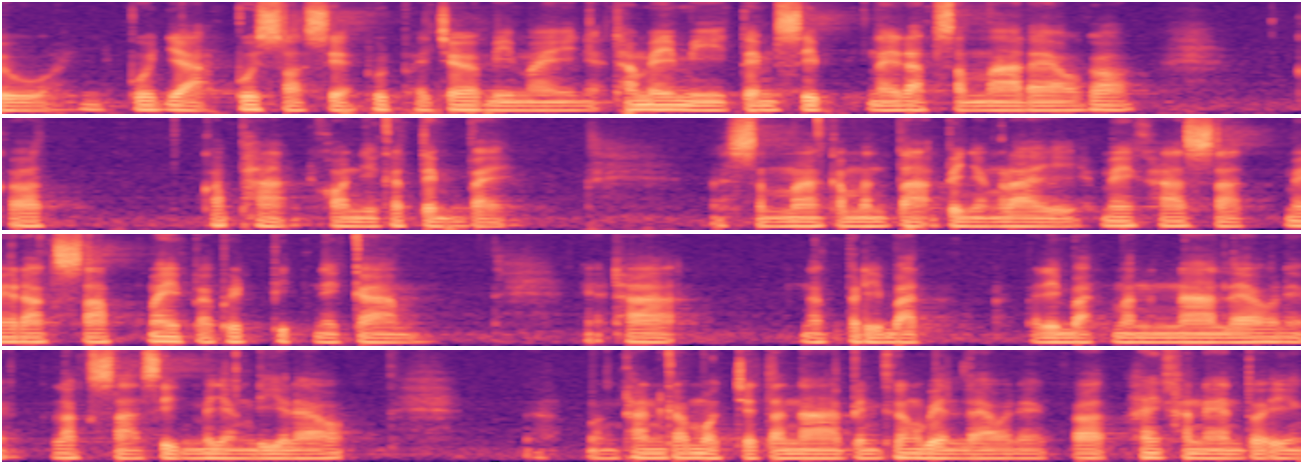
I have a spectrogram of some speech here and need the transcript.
ดูพูดหยาบพูดสอดเสียดพูดเพเจ้อมีไหมเนี่ยถ้าไม่มีเต็มสิบในระดับสัมมาแล้วก็ก็ก็ผ่านข้อนี้ก็เต็มไปสัมมากัมมันตะเป็นอย่างไร ไม่ฆ่าสัตว์ ไม่รักทรัพย์ ไม่ประพฤติผิดในกามเนี่ยถ้านักปฏิบัติปฏิบัติมานานแล้วเนี่ยรักษาศีลมาอย่างดีแล้ว บางท่านก็หมดเจตนาเป็นเครื่องเว้นแล้วเนี่ยก็ให้คะแนนตัวเอง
